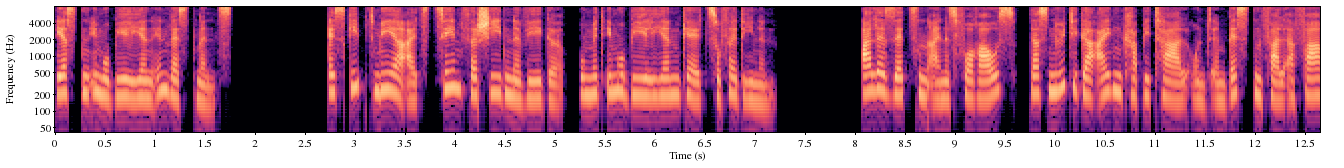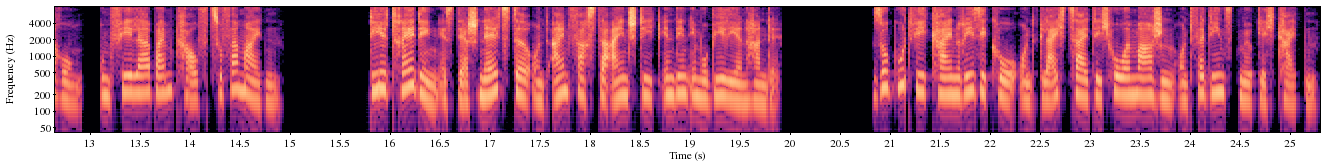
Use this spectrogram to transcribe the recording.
ersten Immobilieninvestments. Es gibt mehr als zehn verschiedene Wege, um mit Immobilien Geld zu verdienen. Alle setzen eines voraus, das nötige Eigenkapital und im besten Fall Erfahrung, um Fehler beim Kauf zu vermeiden. Deal Trading ist der schnellste und einfachste Einstieg in den Immobilienhandel so gut wie kein Risiko und gleichzeitig hohe Margen und Verdienstmöglichkeiten.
